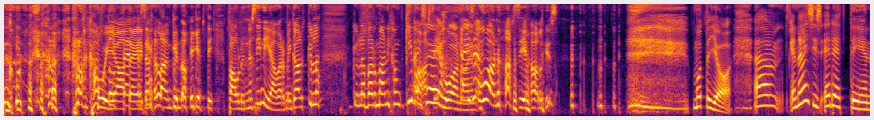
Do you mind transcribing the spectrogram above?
kun rakastutte, teitä. siellä onkin oikeasti Pauliina Sinijauvar, mikä on kyllä, kyllä varmaan ihan kiva ei se asia. Ei, huono ei se huono asia olisi. Mutta joo, ähm, ja näin siis edettiin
